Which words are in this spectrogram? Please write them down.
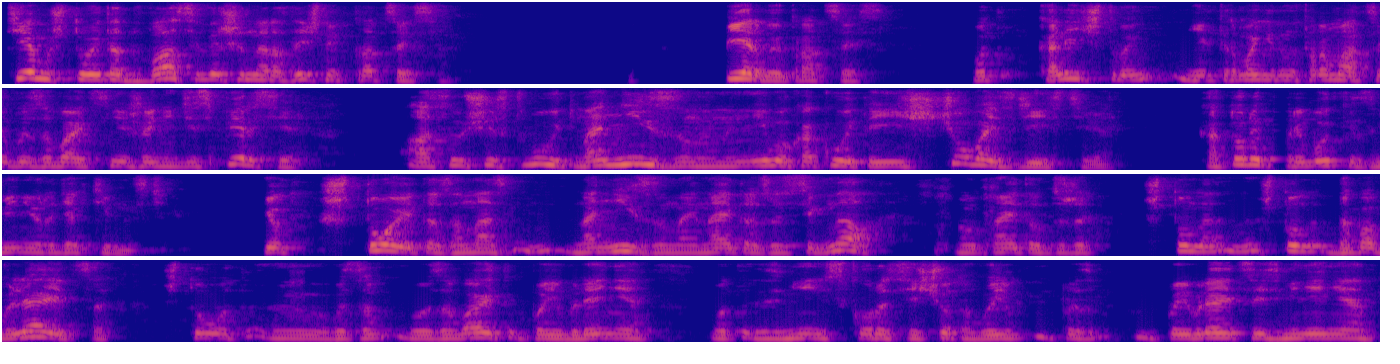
Тем, что это два совершенно различных процесса. Первый процесс. Вот количество неэлектромагнитной информации вызывает снижение дисперсии, а существует нанизанное на него какое-то еще воздействие, которое приводит к изменению радиоактивности. И вот что это за нанизанное на этот же сигнал, вот на это же, что, что добавляется, что вот э, вызывает появление вот изменение скорости счета, появляется изменение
